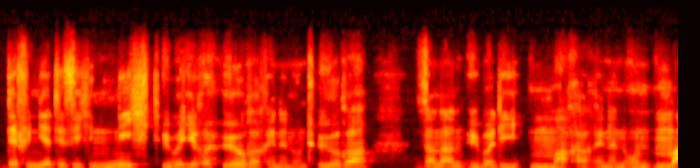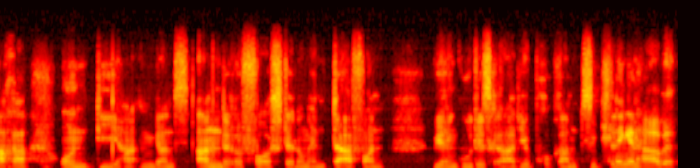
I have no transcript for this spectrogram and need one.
definierte sich nicht über ihre Hörerinnen und Hörer, sondern über die Macherinnen und Macher. Und die hatten ganz andere Vorstellungen davon, wie ein gutes Radioprogramm zu klingen habe.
